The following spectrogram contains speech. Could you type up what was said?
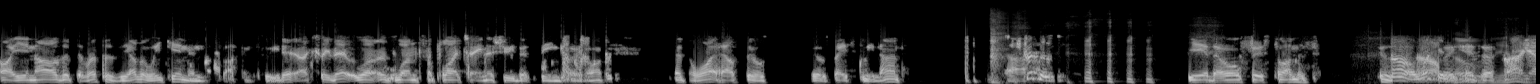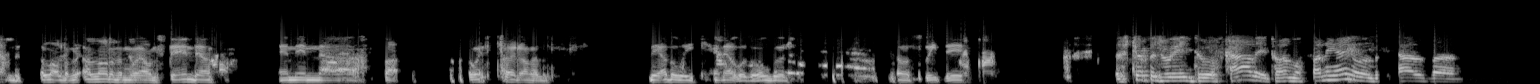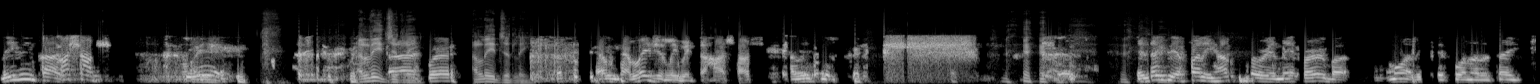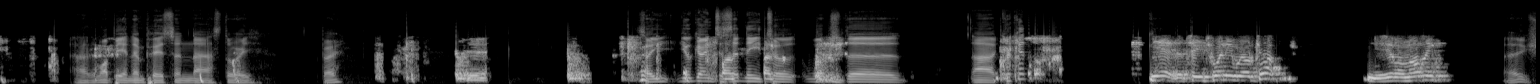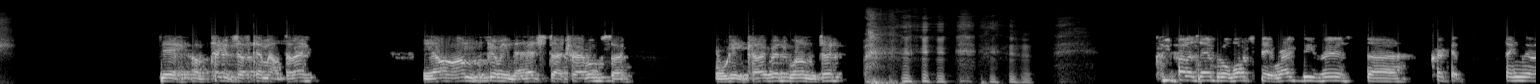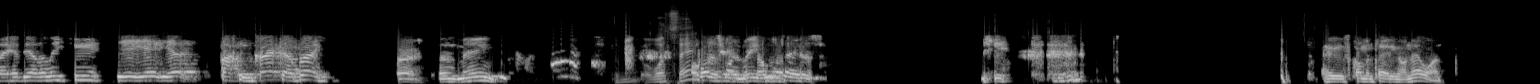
Oh yeah, no, I was at the Rippers the other weekend and fucking sweet. Actually, that was one supply chain issue that's been going on at the White House. There was there was basically none. Uh, yeah, they're all first timers. Oh, wicked. They had the- Oh, yeah. a lot of a lot of them were on stand down, and then uh, but I went to Tauranga the other week, and that was all good. That was sweet there. The strippers were into a car that time. Was funny, eh? Or was it car of uh, leaving party? Hush, hush. Yeah. Allegedly. Uh, Allegedly. Allegedly went to hush hush. It's actually a funny hunt story in that, bro, but I might leave that for another day. Uh, there might be an in-person uh, story, bro. Yeah. So you- you're going to Sydney to watch the uh, cricket? Yeah, the T20 World Cup. New Zealand Aussie. Oosh. Yeah, our tickets just came out today. Yeah, I'm feeling the itch to travel, so we'll get COVID, one of the two. You fellas able to watch that rugby versus uh, cricket thing that they had the other week here? Yeah, yeah, yeah. Fucking cracker, bro. Bro, it was mean. What's that? What is one the commentators? Yeah. Who was commentating on that one?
